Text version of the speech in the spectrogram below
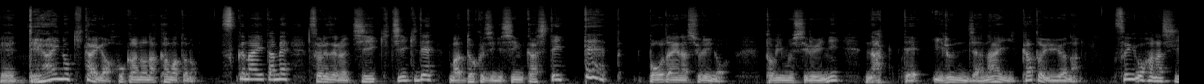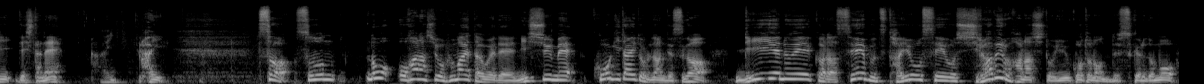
えー、出会いの機会が他の仲間との少ないためそれぞれの地域地域で、まあ、独自に進化していって膨大な種類の飛び虫類になっているんじゃないかというようなそういうお話でしたね。はい、はい、さあそのお話を踏まえた上で2週目講義タイトルなんですが DNA から生物多様性を調べる話ということなんですけれども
